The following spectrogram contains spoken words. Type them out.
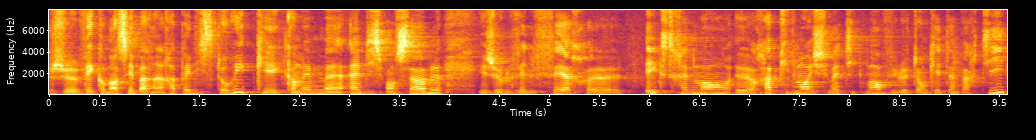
je vais commencer par un rappel historique qui est quand même indispensable, et je vais le faire extrêmement rapidement et schématiquement, vu le temps qui est imparti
